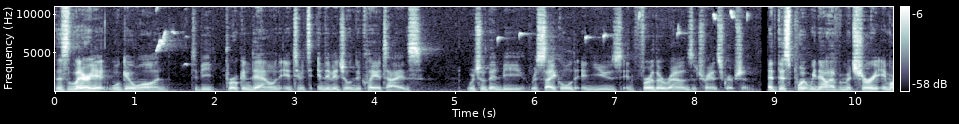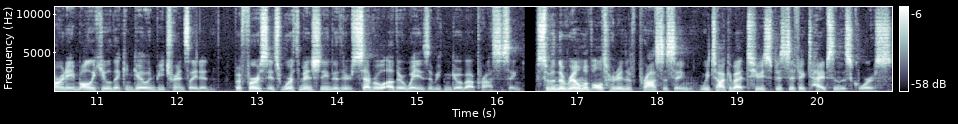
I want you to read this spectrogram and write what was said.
This lariat will go on to be broken down into its individual nucleotides, which will then be recycled and used in further rounds of transcription. At this point, we now have a mature mRNA molecule that can go and be translated. But first, it's worth mentioning that there's several other ways that we can go about processing. So in the realm of alternative processing, we talk about two specific types in this course.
